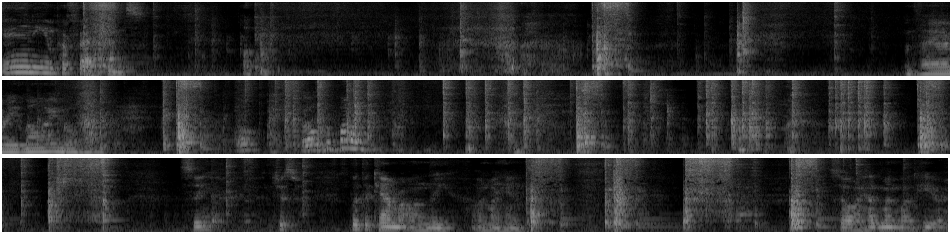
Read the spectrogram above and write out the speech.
any imperfections. Okay. Very low angle here. Oh, I felt the bump. See, just put the camera on the on my hand. So I have my mud here.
